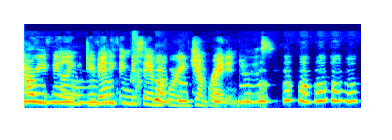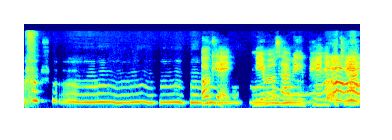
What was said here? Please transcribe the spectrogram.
How are you feeling? Do you have anything to say before you jump right into this? Okay, Nemo's having a panic attack,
